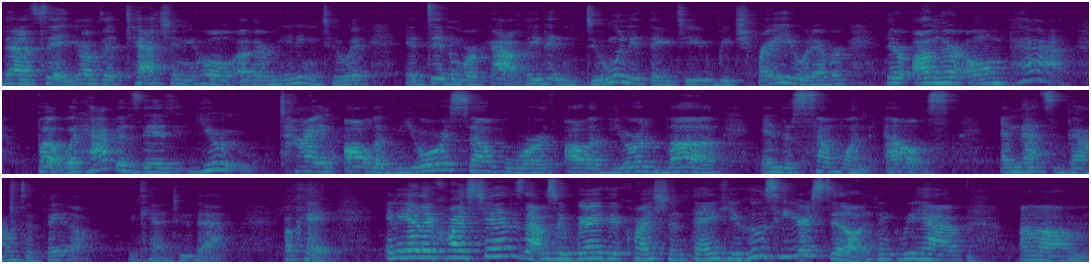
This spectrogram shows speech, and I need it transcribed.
That's it. You don't have to attach any whole other meaning to it. It didn't work out. They didn't do anything to you, betray you, whatever. They're on their own path. But what happens is you're tying all of your self-worth, all of your love into someone else. And that's bound to fail. You can't do that. Okay. Any other questions? That was a very good question. Thank you. Who's here still? I think we have um,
